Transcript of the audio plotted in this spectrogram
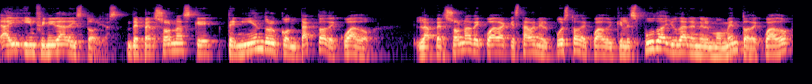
Hay infinidad de historias de personas que teniendo el contacto adecuado, la persona adecuada que estaba en el puesto adecuado y que les pudo ayudar en el momento adecuado,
